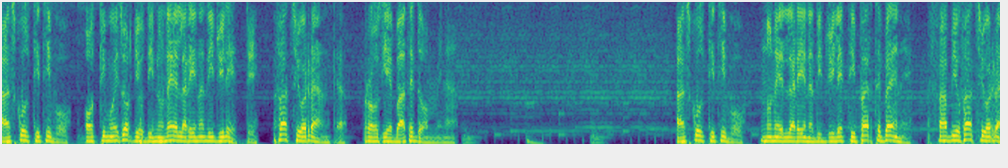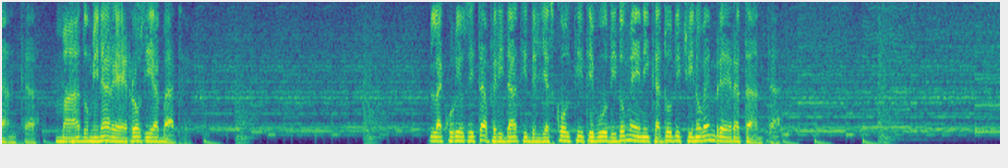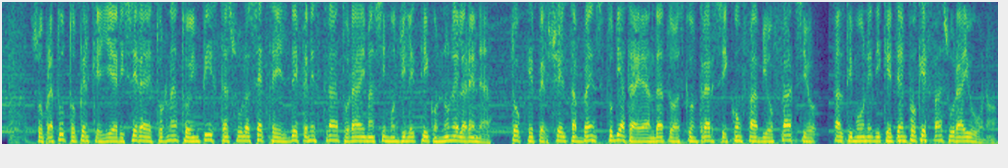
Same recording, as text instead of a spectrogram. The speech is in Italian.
Ascolti TV, ottimo esordio di Non è l'arena di Giletti, Fazio arranca, Rosi e Bate domina. Ascolti TV, Non è l'arena di Giletti parte bene, Fabio Fazio arranca, ma a dominare è Rosi Abate. La curiosità per i dati degli ascolti TV di domenica 12 novembre era tanta soprattutto perché ieri sera è tornato in pista sulla 7 il defenestrato Rai Massimo Giletti con Non è l'arena, tocche per scelta ben studiata è andato a scontrarsi con Fabio Fazio, al timone di Che tempo che fa su Rai 1.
